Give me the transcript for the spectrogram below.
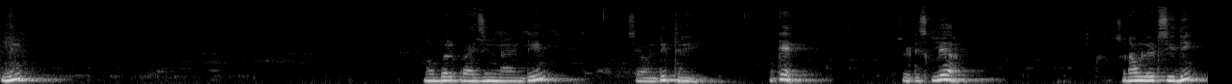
in Nobel Prize in 1973. Okay, so it is clear. So now let's see the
